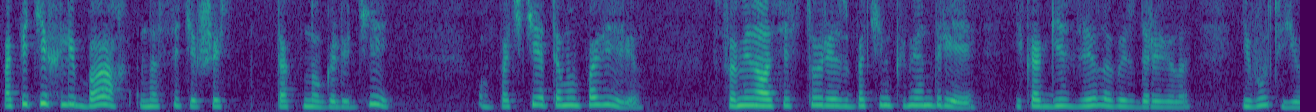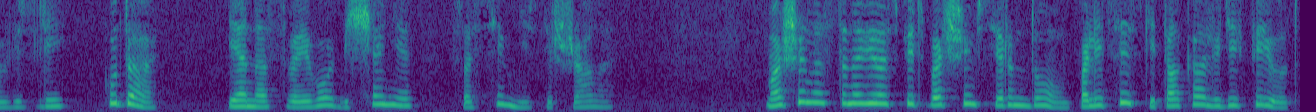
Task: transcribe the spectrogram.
о пяти хлебах, насытившись так много людей, он почти этому поверил. Вспоминалась история с ботинками Андрея, и как Гизела выздоровела, и вот ее увезли. Куда? И она своего обещания совсем не сдержала. Машина остановилась перед большим серым домом. Полицейский толкал людей вперед.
